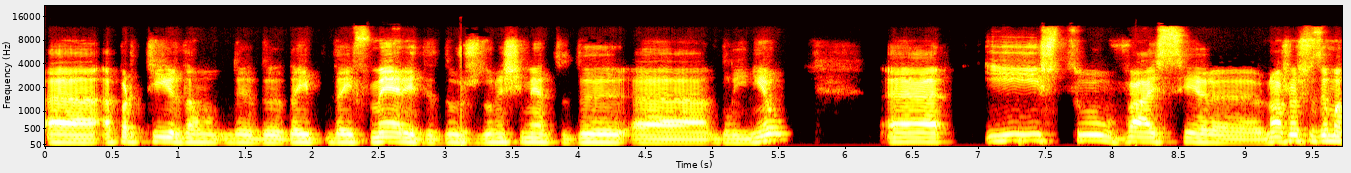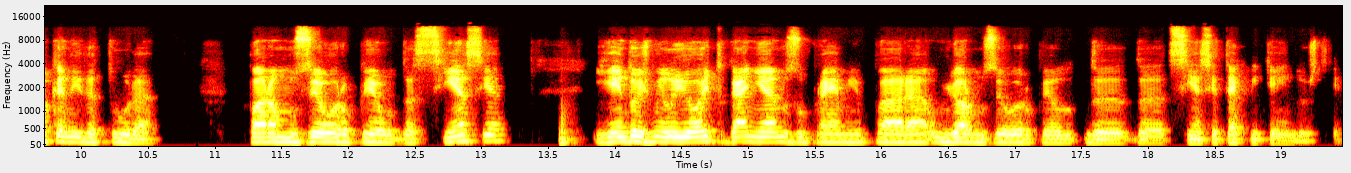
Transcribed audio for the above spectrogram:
uh, a partir da, de, de, da efeméride dos, do nascimento de, uh, de Linneu. Uh, e isto vai ser. Nós vamos fazer uma candidatura para o Museu Europeu da Ciência e em 2008 ganhamos o prémio para o melhor Museu Europeu de, de, de Ciência Técnica e Indústria.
